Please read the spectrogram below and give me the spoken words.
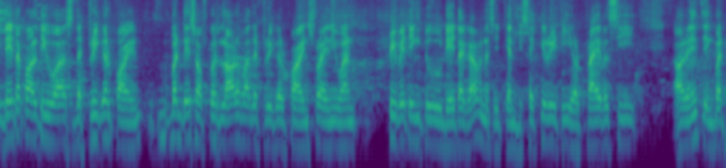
data quality was the trigger point, but there's of course a lot of other trigger points for anyone pivoting to data governance. It can be security or privacy or anything, but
